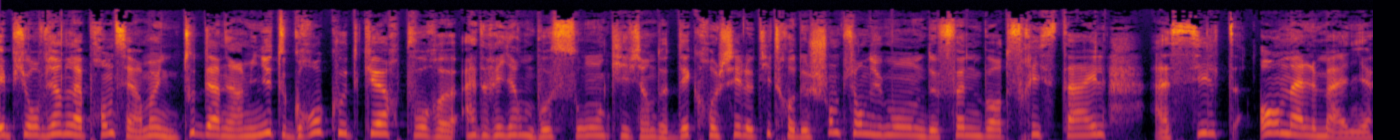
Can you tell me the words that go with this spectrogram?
Et puis on vient de l'apprendre, c'est vraiment une toute dernière minute. Gros coup de cœur pour euh, Adrien Bosson qui vient de décrocher le titre de champion du monde de funboard freestyle à Silt en Allemagne.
